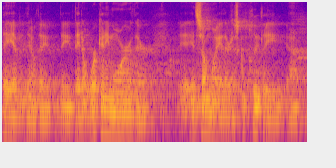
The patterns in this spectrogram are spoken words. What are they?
they have you know they, they, they don't work anymore. They're in some way they're just completely uh,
